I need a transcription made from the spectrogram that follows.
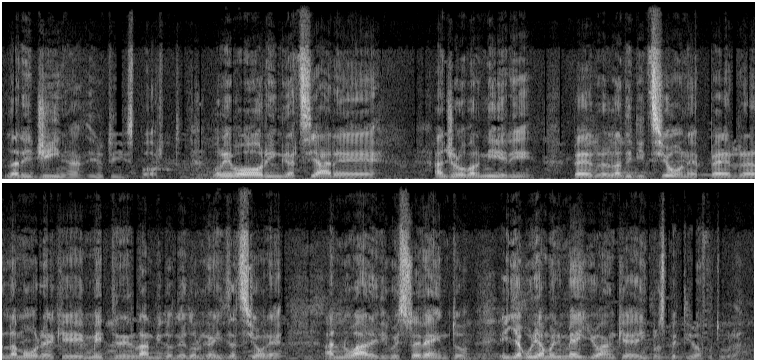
la regina di tutti gli sport. Volevo ringraziare Angelo Palmieri per la dedizione e per l'amore che mette nell'ambito dell'organizzazione annuale di questo evento e gli auguriamo il meglio anche in prospettiva futura.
